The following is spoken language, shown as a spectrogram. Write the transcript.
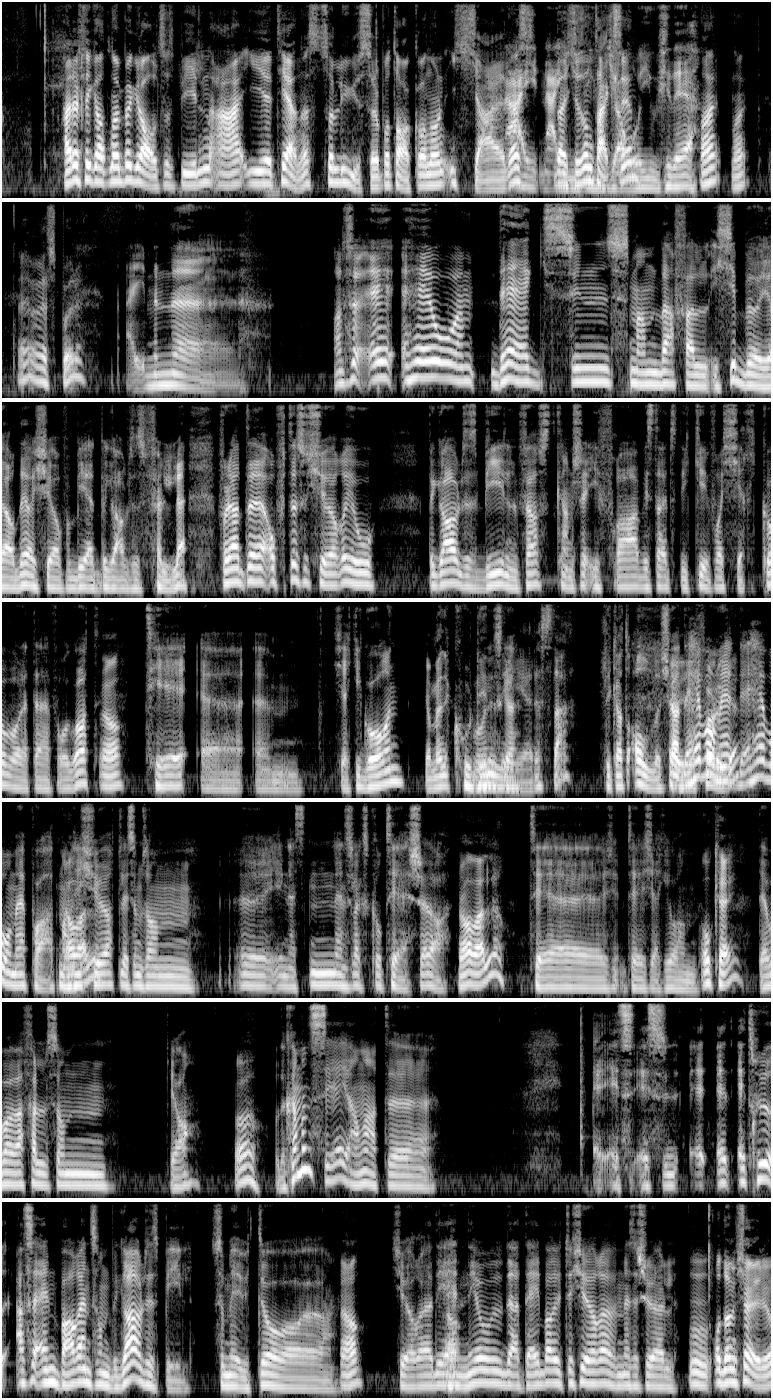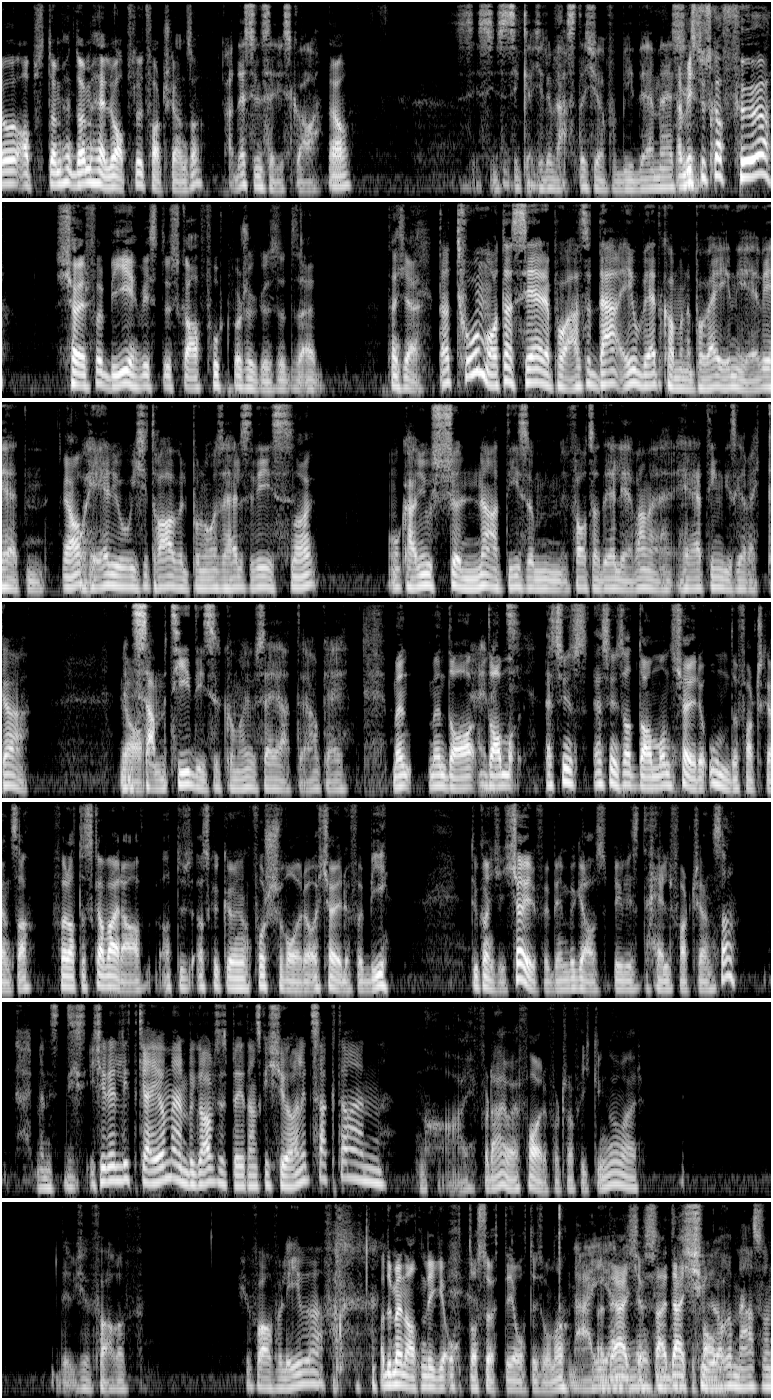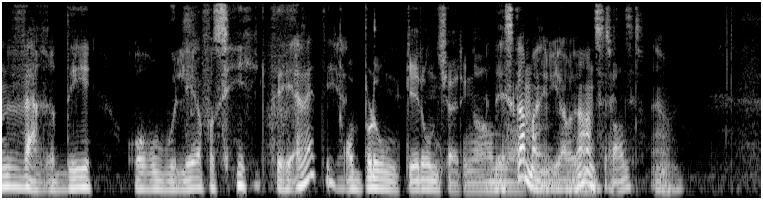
Er det slik at når begravelsesbilen er i tjenest, så lyser det på taket, og når den ikke er det Nei, nei, Det er ikke som taxien? gjør jo ikke det. Nei, nei. Jeg, jeg spør, jeg. Nei, men uh, Altså, jeg, har jo um, Det jeg syns man i hvert fall ikke bør gjøre, det å kjøre forbi et begravelsesfølge. For eh, ofte så kjører jo begravelsesbilen først kanskje ifra, hvis det er et stykke fra kirka hvor dette har foregått, Ja. til eh, um, kirkegården. Ja, men koordineres det? Slik at alle Ja, kjører det i følge? med, det har vært med på. At man Ja har kjørt liksom sånn uh, i nesten en slags kortesje da, Ja vel, ja. til, til kirkegården. OK. Det var i hvert fall sånn Ja. Ja. Og det kan man se gjerne at uh, jeg, jeg, jeg, jeg tror Altså, en, bare en sånn begravelsesbil som er ute og eh, ja. kjører Det hender jo at de er bare ute og kjører med seg sjøl. Mm. Og de kjører jo de, de holder jo absolutt fartsgrensa. Ja, det syns jeg de skal. Ja. Jeg syns sikkert ikke det er å kjøre forbi det, men jeg ja. Hvis du skal fø, kjør forbi. Hvis du skal fort på sykehuset, er- tenker jeg. Det er to måter å se det på. Altså, Der er jo vedkommende på vei inn i evigheten. Ja. Og har det jo ikke travelt på noe som helst vis. Nei. Og kan jo skjønne at de som fortsatt er levende, har ting de skal rekke. Men Ja. samtidig så kan man jo si at ok, Men, men da, Jeg da må, jeg, syns, jeg syns at da må man kjøre under fartsgrensa for at det skal være at du skal kunne forsvare å kjøre forbi. Du kan ikke kjøre forbi en begravelsesbil hvis det holder fartsgrensa. Nei, men de, ikke det er litt greia med en begravelsesbil? Han skal kjøre litt saktere enn Nei, for det er jo en fare for trafikken kan være. Det er jo ikke fare f- Ikke fare for livet, i hvert fall. Ja, du mener at den ligger 78 i 80-sona? Nei, det er ikke, mener det er ikke sånn, farlig. Kjøre mer sånn verdig og rolig og forsiktig. Jeg vet ikke. Og blunke i rundkjøringa. Det skal man jo gjøre uansett. Ja.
